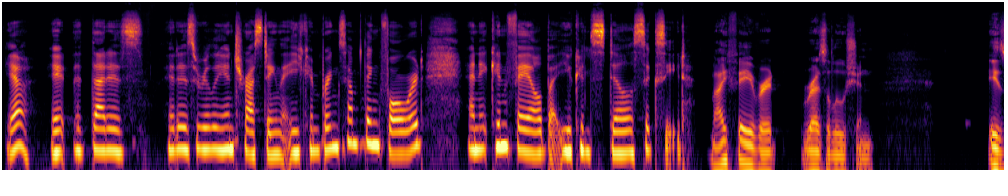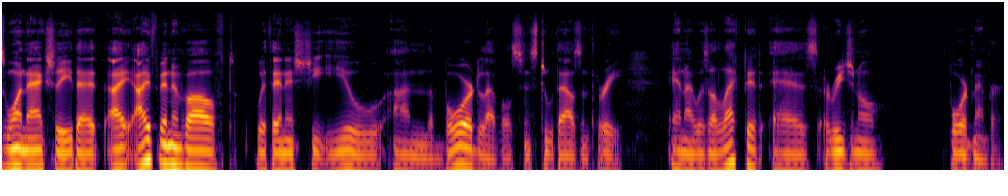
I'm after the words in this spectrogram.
Yeah, it, it that is it is really interesting that you can bring something forward and it can fail, but you can still succeed. My favorite resolution is one actually that I, I've been involved with NSGEU on the board level since 2003. And I was elected as a regional board member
